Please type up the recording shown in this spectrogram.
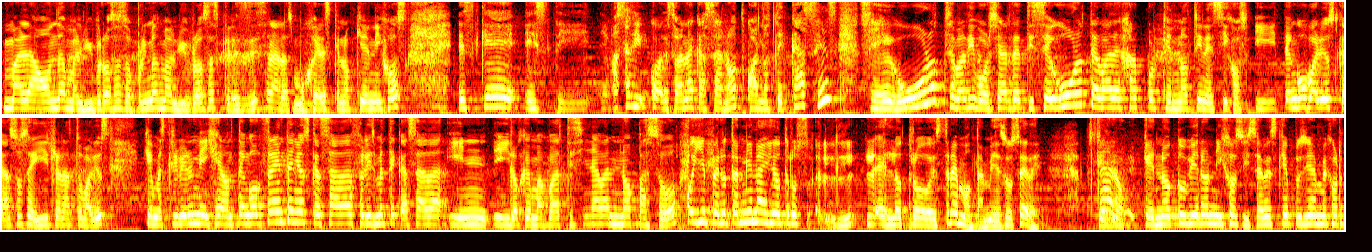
mala onda, malvibrosas o primas malvibrosas que les dicen a las mujeres que no quieren hijos, es que este, te vas a, cuando se van a casar, ¿no? Cuando te cases, seguro se va a divorciar de ti, seguro te va a dejar porque no tienes hijos. Y tengo varios casos, ahí relato varios, que me escribieron y me dijeron, tengo 30 años casada, felizmente casada, y, lo que me vaticinaban no pasó. Oye, pero también hay otros, el otro extremo también sucede. Claro. Que, no tuvieron hijos y sabes qué, pues ya mejor,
